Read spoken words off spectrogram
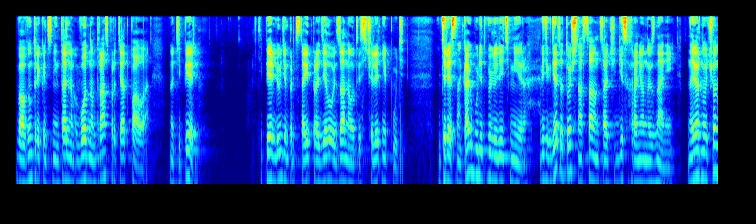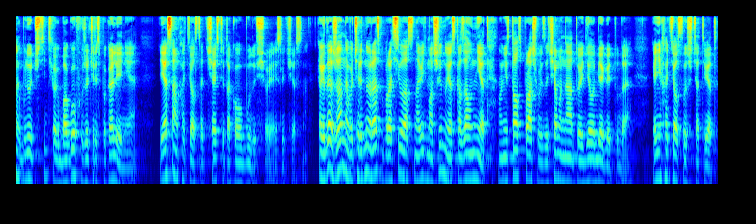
во внутриконтинентальном водном транспорте отпала. Но теперь... Теперь людям предстоит проделывать заново тысячелетний путь. Интересно, как будет выглядеть мир? Ведь где-то точно останутся очаги сохраненных знаний. Наверное, ученых будут чтить как богов уже через поколения. Я сам хотел стать частью такого будущего, если честно. Когда Жанна в очередной раз попросила остановить машину, я сказал нет, но не стал спрашивать, зачем она то и дело бегает туда. Я не хотел слышать ответ.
